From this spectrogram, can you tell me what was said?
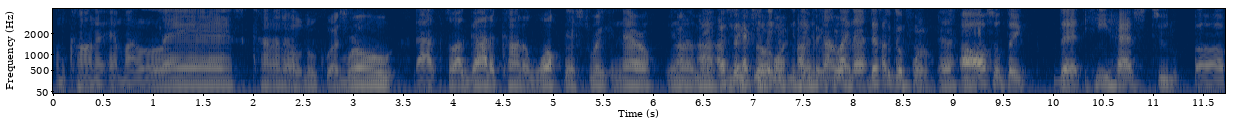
I'm kind of at my last kind of Oh, no question. road, I- so I gotta kind of walk that straight and narrow. You know I- what I mean? I- I think so. think I think so. like that. That's I a good think point. so. Yeah. I also think that he has to. Uh,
